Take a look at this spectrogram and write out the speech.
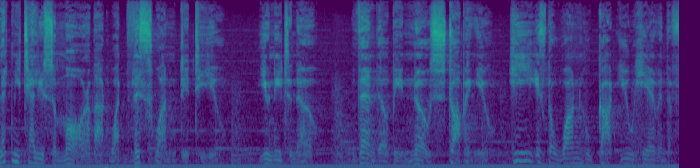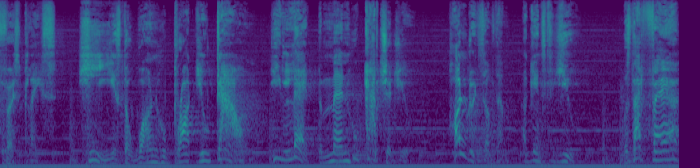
Let me tell you some more about what this one did to you. You need to know. Then there'll be no stopping you. He is the one who got you here in the first place. He is the one who brought you down. He led the men who captured you. Hundreds of them against you. Was that fair?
